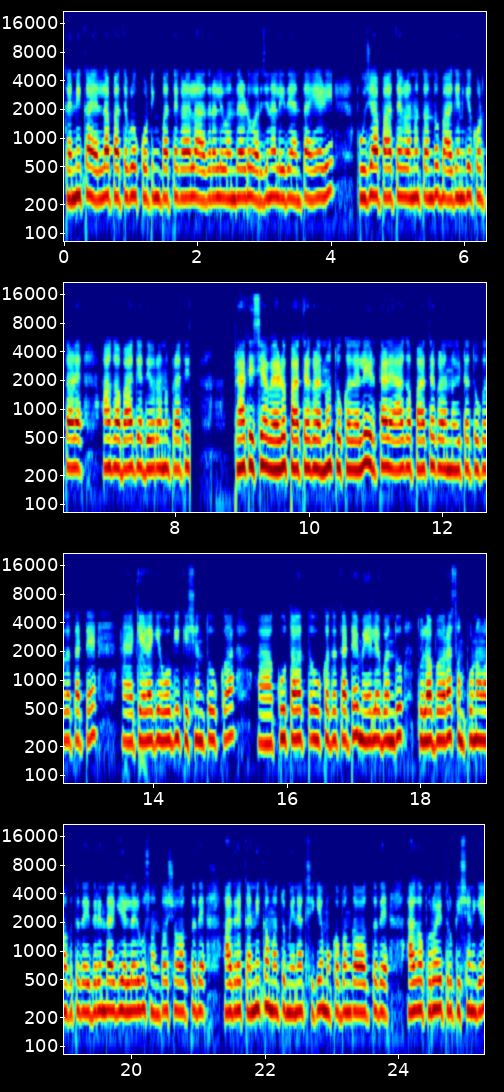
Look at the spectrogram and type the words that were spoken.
ಕನಿಕಾ, ಎಲ್ಲ ಪಾತ್ರೆಗಳು ಕೋಟಿಂಗ್ ಪಾತ್ರೆಗಳಲ್ಲ ಅದರಲ್ಲಿ ಒಂದೆರಡು ಒರಿಜಿನಲ್ ಇದೆ ಅಂತ ಹೇಳಿ ಪೂಜಾ ಪಾತ್ರೆಗಳನ್ನು ತಂದು ಭಾಗ್ಯನಿಗೆ ಕೊಡ್ತಾಳೆ. ಆಗ ಭಾಗ್ಯ ದೇವರನ್ನು ಪ್ರಾರ್ಥಿಸಿ ಪ್ರಾರ್ಥಿಸಿ ಅವೆರಡು ಪಾತ್ರೆಗಳನ್ನು ತೂಕದಲ್ಲಿ ಇಡ್ತಾಳೆ. ಆಗ ಪಾತ್ರೆಗಳನ್ನು ಇಟ್ಟ ತೂಕದ ತಟ್ಟೆ ಕೆಳಗೆ ಹೋಗಿ ಕಿಶನ್ ತೂಕ ಕೂತ ತೂಕದ ತಟ್ಟೆ ಮೇಲೆ ಬಂದು ತುಲಾಭಾರ ಸಂಪೂರ್ಣವಾಗುತ್ತದೆ. ಇದರಿಂದಾಗಿ ಎಲ್ಲರಿಗೂ ಸಂತೋಷವಾಗ್ತದೆ. ಆದರೆ ಕನ್ನಿಕಾ ಮತ್ತು ಮೀನಾಕ್ಷಿಗೆ ಮುಖಭಂಗವಾಗ್ತದೆ. ಆಗ ಪುರೋಹಿತರು ಕಿಶನ್ಗೆ,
